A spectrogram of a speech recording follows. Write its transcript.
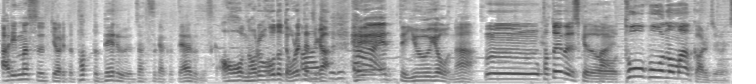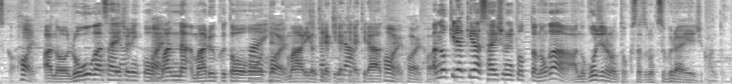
ありますって言われたらパッと出る雑学ってあるんですか？ああなるほどって俺たちがへえって言うような。うーん例えばですけど、はい。東宝のマークあるじゃないですか、はい。あのロゴが最初にこう、はい。真ん中丸く東宝ってやって、はい。周りがキラキラキラキラって、はいはいはいあのキラキラ最初に撮ったのがあのゴジラの特撮の円谷英二監督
